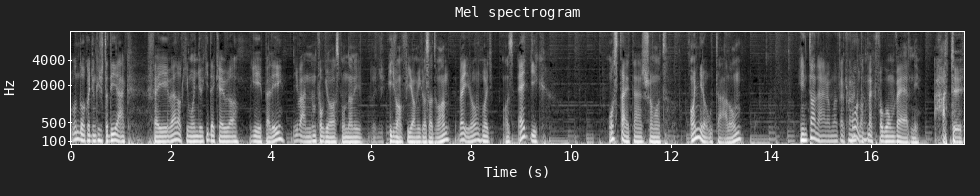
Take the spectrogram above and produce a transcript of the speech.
gondolkodjunk is itt a diák fejével, aki mondjuk ide kerül a gép elé. Nyilván nem fogja azt mondani, hogy így van fiam, igazad van. Beírom, hogy az egyik osztálytársamat annyira utálom, Én tanáromat akartam. holnap meg fogom verni. Hát ő.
